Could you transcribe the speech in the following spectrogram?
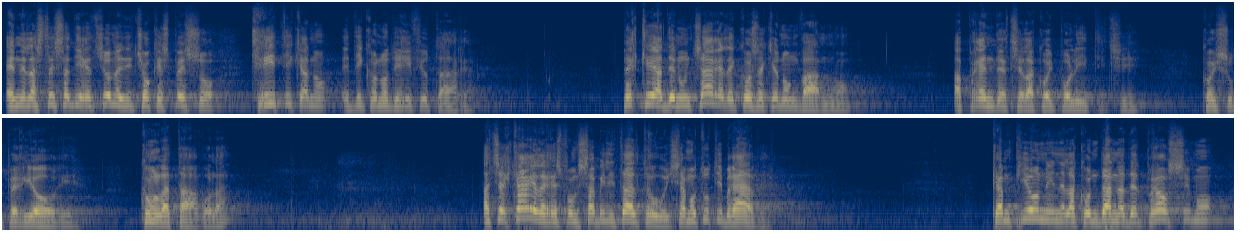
è nella stessa direzione di ciò che spesso criticano e dicono di rifiutare. Perché a denunciare le cose che non vanno, a prendercela coi politici, coi superiori, con la tavola, a cercare le responsabilità altrui, siamo tutti bravi campioni nella condanna del prossimo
